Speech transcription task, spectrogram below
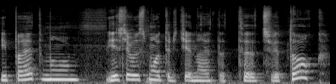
И поэтому, если вы смотрите на этот цветок,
